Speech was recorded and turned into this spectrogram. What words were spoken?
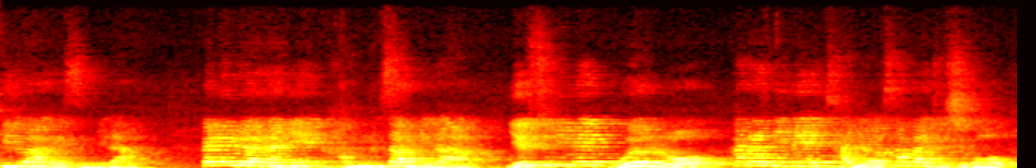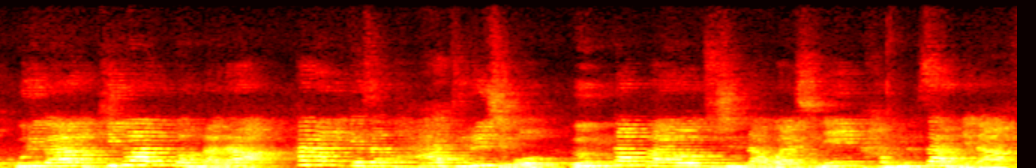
기도하겠습니다. 할렐루야 하나님 감사합니다. 예수님의 보혈로 주시고 우리가 기도하는 것마다 하나님께서 다 들으시고 응답하여 주신다고 하시니 감사합니다.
